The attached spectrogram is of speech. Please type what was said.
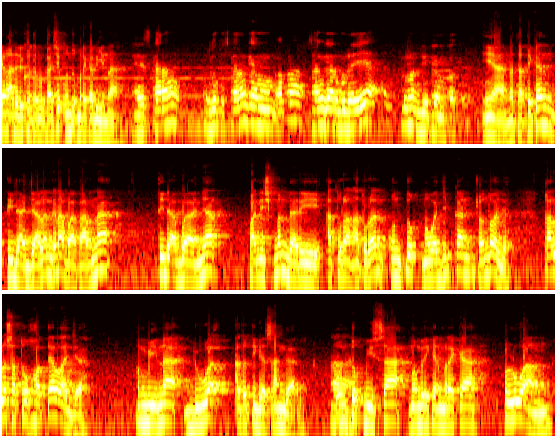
yang ada di Kota Bekasi untuk mereka bina. eh, sekarang untuk sekarang kayak apa sanggar budaya cuma di pemkot. Iya, nah tapi kan tidak jalan kenapa? Karena tidak banyak punishment dari aturan-aturan untuk mewajibkan. Contoh aja, kalau satu hotel aja membina dua atau tiga sanggar Ah. untuk bisa memberikan mereka peluang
